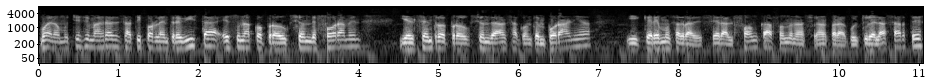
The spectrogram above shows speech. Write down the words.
Bueno, muchísimas gracias a ti por la entrevista. Es una coproducción de Foramen y el Centro de Producción de Danza Contemporánea y queremos agradecer al FONCA, Fondo Nacional para la Cultura y las Artes,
